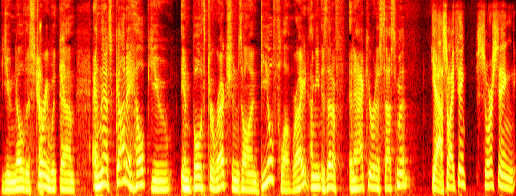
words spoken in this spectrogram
you know the story with them, and that's got to help you in both directions on deal flow, right? I mean, is that a, an accurate assessment? Yeah. So I think sourcing,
